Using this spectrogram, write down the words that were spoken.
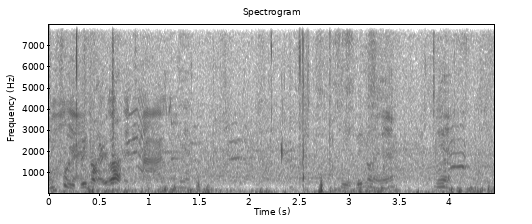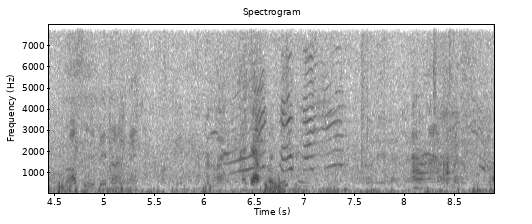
งฝืดไปหน่อยป่ะเนี่ยฝืดไปหน่อยนะเนี่ยล้อฝืดไปหน่อยไหมขยับมานิดนึงอ่าไป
